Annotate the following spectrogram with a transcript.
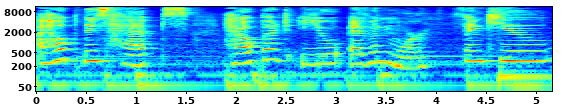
I hope this helps helped you even more. Thank you.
